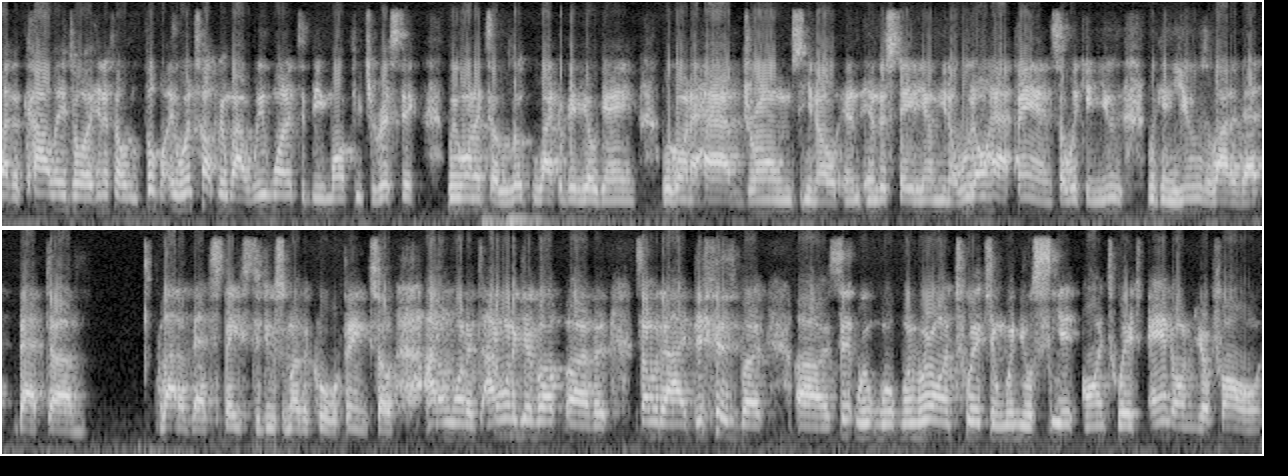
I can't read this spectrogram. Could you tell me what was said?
like a college or NFL football. We're talking about we want it to be more futuristic. We want it to look like a video game. We're going to have drones, you know, in, in the stadium. You know, we don't have fans, so we can use we can use a lot of that that. Um, lot of that space to do some other cool things. So I don't want to I don't want to give up uh, the, some of the ideas, but uh, when we're on Twitch and when you'll see it on Twitch and on your phone,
